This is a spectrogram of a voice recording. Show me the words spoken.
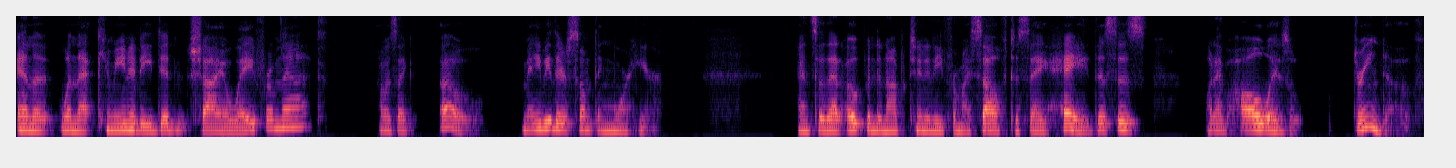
And the, when that community didn't shy away from that, I was like, "Oh, maybe there's something more here." And so that opened an opportunity for myself to say, "Hey, this is what I've always dreamed of."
